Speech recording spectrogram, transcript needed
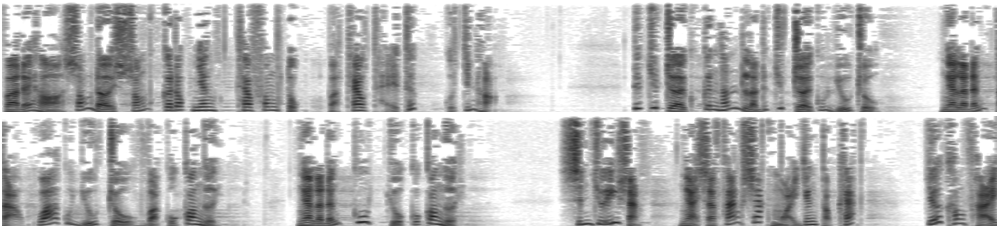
và để họ sống đời sống cơ đốc nhân theo phong tục và theo thể thức của chính họ. Đức Chúa Trời của Kinh Thánh là Đức Chúa Trời của vũ trụ. Ngài là đấng tạo hóa của vũ trụ và của con người. Ngài là đấng cứu chuộc của con người. Xin chú ý rằng, Ngài sẽ phán xét mọi dân tộc khác, chứ không phải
